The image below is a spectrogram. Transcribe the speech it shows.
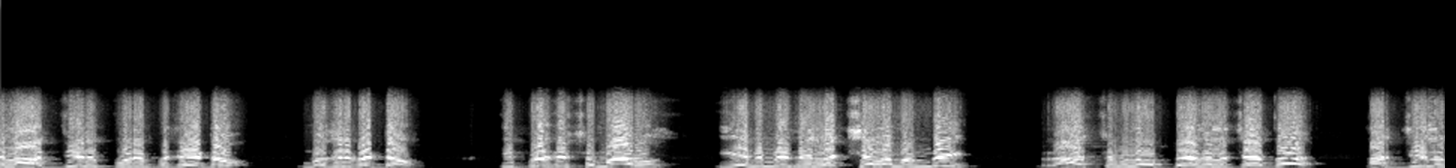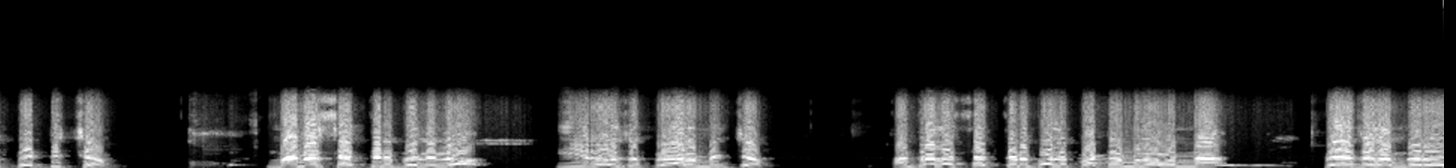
ఇలా అర్జీలు పూరింప చేయటం మొదలుపెట్టాం. ఇప్పటికి సుమారు ఎనిమిది లక్షల మంది రాష్ట్రంలో పేదల చేత అర్జీలు పెట్టించాం. మన సత్తెనపల్లిలో ఈరోజు ప్రారంభించాం. అందువల్ల సత్తెనపల్లి పట్టణంలో ఉన్న పేదలందరూ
